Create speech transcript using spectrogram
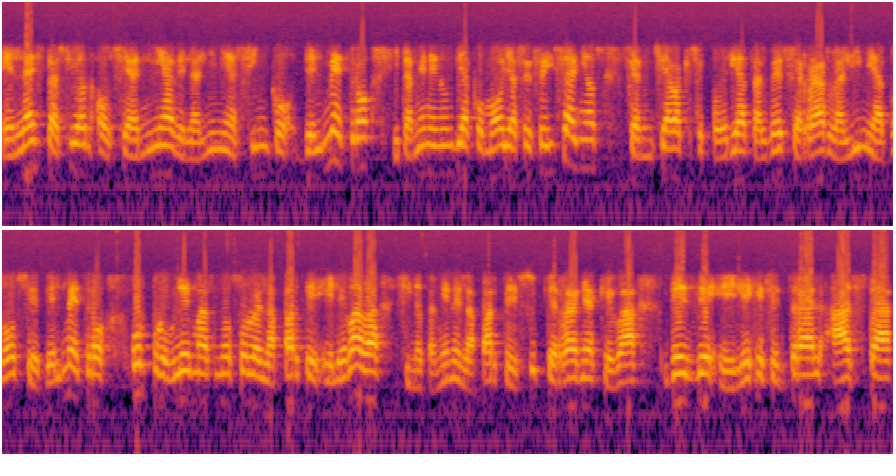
en la estación Oceanía de la línea 5 del metro y también en un día como hoy hace seis años se anunciaba que se podría tal vez cerrar la línea 12 del metro por problemas no solo en la parte elevada sino también en la parte subterránea que va desde el eje central hasta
